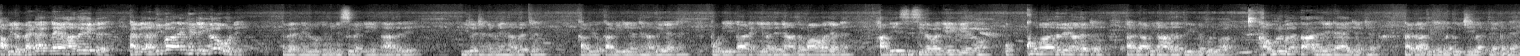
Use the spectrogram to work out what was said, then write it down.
අපිට වැඩක් නැහැ හඳ හෙට. හැබැයි අනිවාර්යෙන් හෙට ඉර ඕනේ. හැබැයි මේ ලෝකෙ මිනිස්සු වැඩියෙන් ආදරේ. ඊට නෙමෙයි හදට. කවියෝ කවි ලියන්නේ හද ගැන පොඩි එකාට කියලා දෙන්නේ හද මාම ගැන හදේ සිසිල වගේ කියනවා. ඔක්කොම ආදරේ හදට. හැබැයි අපිට හද නැතු ඉන්න පුළුවන්. කවුරුවත් ආදරේ නෑ ඊට හැබැයි අපිට ඉන්නතු ජීවත් වෙන්න බෑ.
